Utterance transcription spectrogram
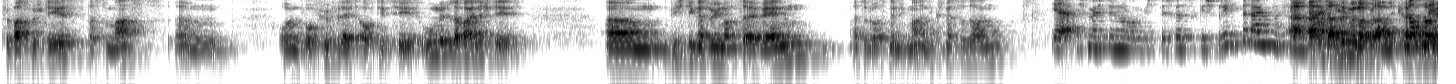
für was du stehst, was du machst ähm, und wofür vielleicht auch die CSU mittlerweile steht. Ähm, wichtig natürlich noch zu erwähnen, also du hast nämlich mal nichts mehr zu sagen. Ja, ich möchte nur mich für das Gespräch bedanken. Vielen ah, Da sind wir noch gar nicht, keine Sorge.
